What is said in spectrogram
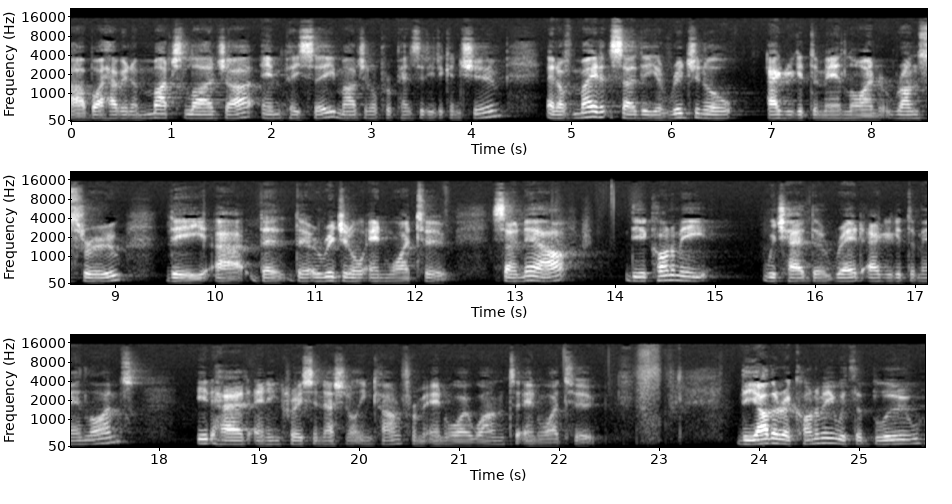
uh, by having a much larger MPC, marginal propensity to consume, and I've made it so the original aggregate demand line runs through the, uh, the, the original NY2. So now the economy, which had the red aggregate demand lines, it had an increase in national income from NY1 to NY2. The other economy with the blue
